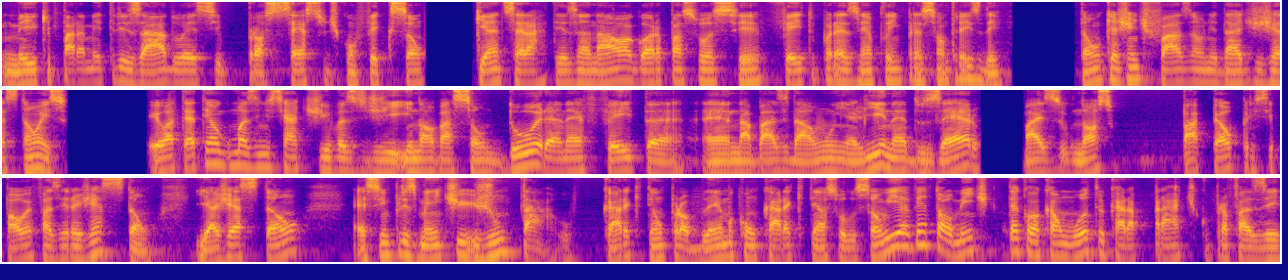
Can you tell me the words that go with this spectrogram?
meio que parametrizado esse processo de confecção que antes era artesanal, agora passou a ser feito, por exemplo, em impressão 3D. Então, o que a gente faz na unidade de gestão é isso. Eu até tenho algumas iniciativas de inovação dura, né, feita é, na base da unha ali, né, do zero, mas o nosso papel principal é fazer a gestão. E a gestão é simplesmente juntar o cara que tem um problema com o cara que tem a solução e, eventualmente, até colocar um outro cara prático para fazer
